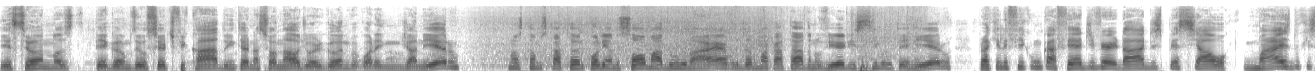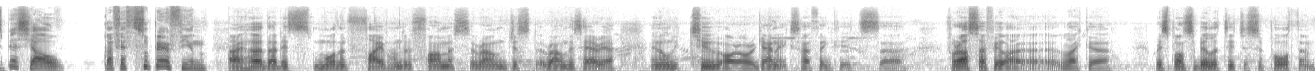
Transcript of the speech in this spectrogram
Esse ano nós pegamos o certificado internacional de orgânico agora em janeiro. Nós estamos catando, colhendo sol maduro na árvore, dando uma catada no verde em cima do terreiro, para que ele fique um café de verdade especial, mais do que especial, café super fino. I heard that it's more than 500 farmers around just around this area and only two are organics. I think it's uh, for us I feel uh, like a responsibility to support them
